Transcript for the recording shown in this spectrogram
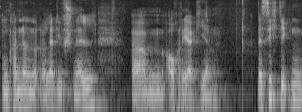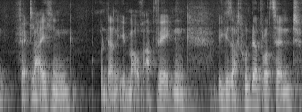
und kann dann relativ schnell ähm, auch reagieren. Besichtigen, vergleichen, und dann eben auch abwägen. Wie gesagt, 100 Prozent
